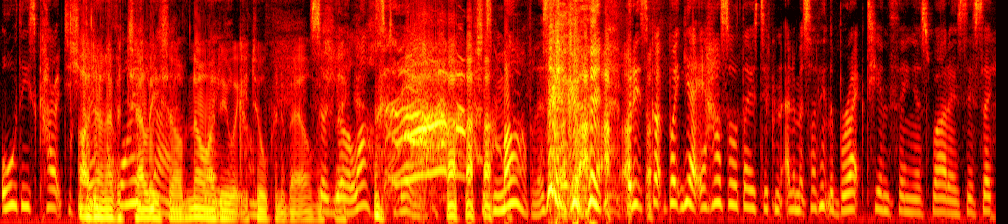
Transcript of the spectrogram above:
All these characters, you I don't have a telly, know so I've no idea you what you're talking about, So you're lost there, which is marvelous. but it's got, but yeah, it has all those different elements. I think the Brechtian thing as well is there's like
